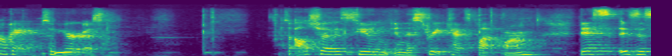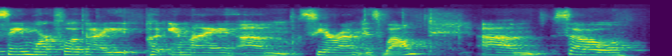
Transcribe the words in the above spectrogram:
Okay, so here it goes. So I'll show this to you in, the street text platform. This is the same workflow that I put in my um, CRM as well. Um, so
